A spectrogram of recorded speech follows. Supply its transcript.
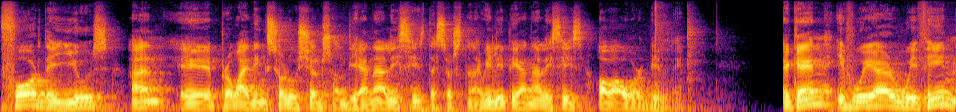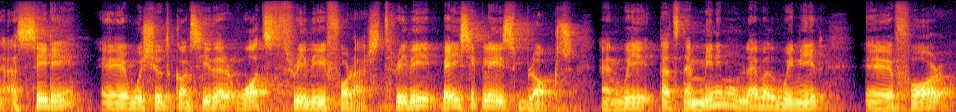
for the use, and uh, providing solutions on the analysis, the sustainability analysis of our building. Again, if we are within a city, uh, we should consider what's 3D for us. 3D basically is blocks, and we that's the minimum level we need uh, for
